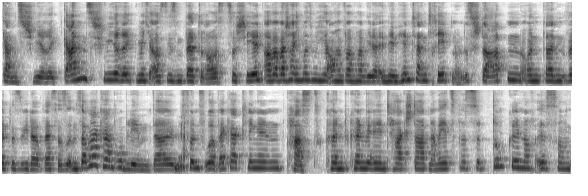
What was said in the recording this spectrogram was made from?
ganz schwierig, ganz schwierig, mich aus diesem Bett rauszuschälen. Aber wahrscheinlich muss ich mich auch einfach mal wieder in den Hintern treten und es starten und dann wird es wieder besser. So im Sommer kein Problem. Da ja. 5 Uhr Wecker klingeln, passt. Können, können wir in den Tag starten. Aber jetzt, wo es so dunkel noch ist, so,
